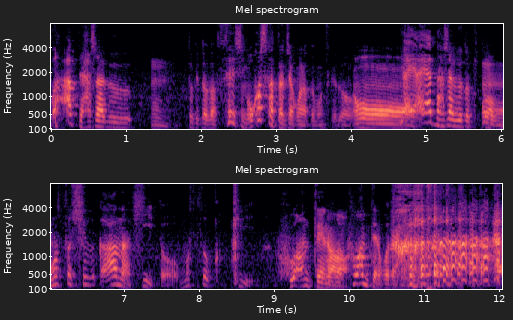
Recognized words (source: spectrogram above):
わーってはしゃぐうんうん時とか精神がおかしかったんちゃうかなと思うんですけどいやいやいやってはしゃぐ時と、うん。ものすごい静かな日とものすごくくっきり不安定な。不安定な声だった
